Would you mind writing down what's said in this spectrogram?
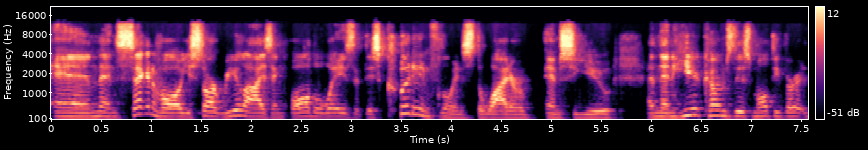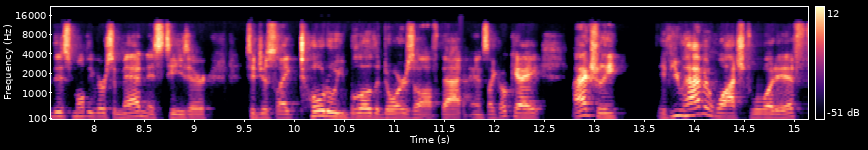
And then, second of all, you start realizing all the ways that this could influence the wider MCU. And then here comes this multiverse, this multiverse of madness teaser to just like totally blow the doors off that. And it's like, okay, actually, if you haven't watched What If,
